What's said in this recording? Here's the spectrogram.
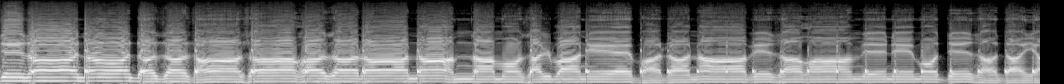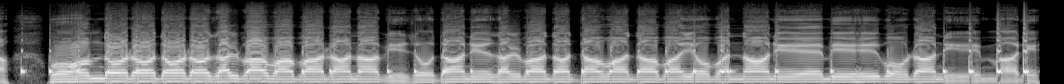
코디다다 다사사사 가사라 남 나모 살바네 바라나 비사감베네 모테사다야 옴도로도로 살바와 바라나 비소다네 살바다타와다바요 반나네 미보라니 마리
